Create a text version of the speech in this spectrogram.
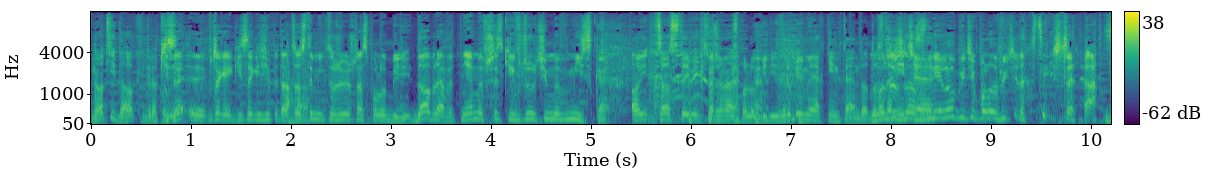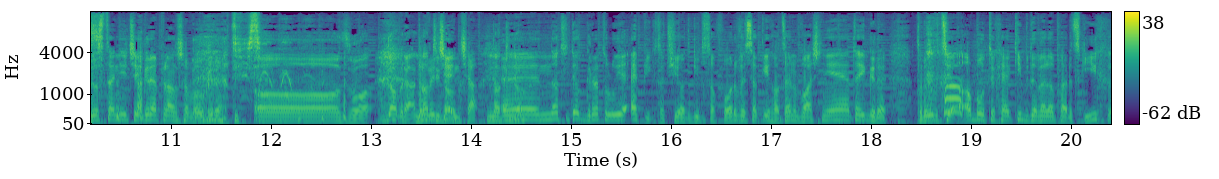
Naughty Dog gratuluje... Kise, y, poczekaj, Kiseki się pyta, co Aha. z tymi, którzy już nas polubili? Dobra, wytniemy wszystkich, wrzucimy w miskę. Oj, co z tymi, którzy nas polubili? Zrobimy jak Nintendo. Możesz Dostaniecie, nas nie lubić i polubić nas jeszcze raz. dostaniecie grę planszową gratis. O, zło. Dobra, Do Naughty wycięcia. Dog. Naughty Dog. E, Naughty Dog gratuluje Epic, to ci od Gears of War, wysokich ocen właśnie tej gry. Produkcja obu tych ekip deweloperskich, e,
